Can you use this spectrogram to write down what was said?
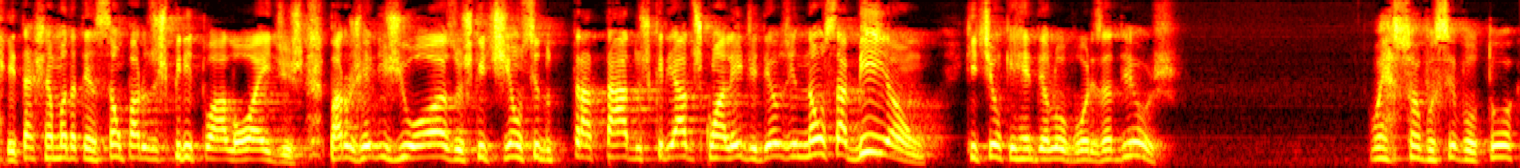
Ele está chamando atenção para os espiritualoides, para os religiosos que tinham sido tratados, criados com a lei de Deus e não sabiam que tinham que render louvores a Deus. Ué, só você voltou?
